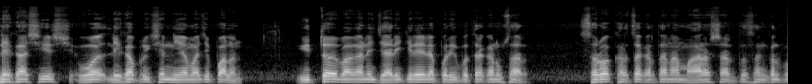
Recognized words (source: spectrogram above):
लेखाशीर्ष व लेखापरीक्षण नियमाचे पालन वित्त विभागाने जारी केलेल्या परिपत्रकानुसार सर्व खर्च करताना महाराष्ट्र अर्थसंकल्प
